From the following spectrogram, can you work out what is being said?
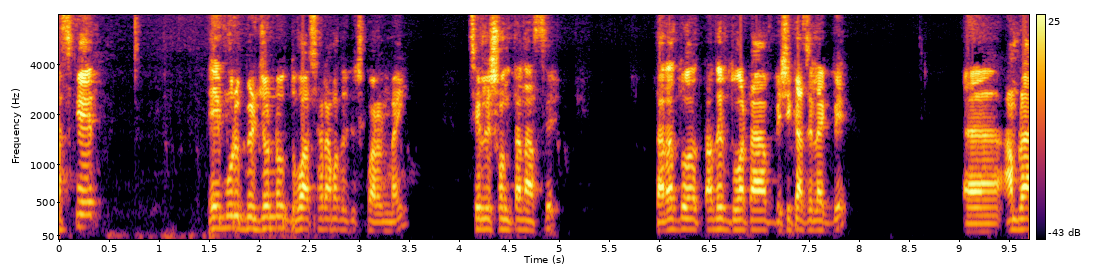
আজকে এই মুরব্বীর জন্য দোয়া ছাড়া আমাদের কিছু করার নাই। ছেলে সন্তান আছে, তারা দোয়া, তাদের দোয়াটা বেশি কাজে লাগবে। আমরা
